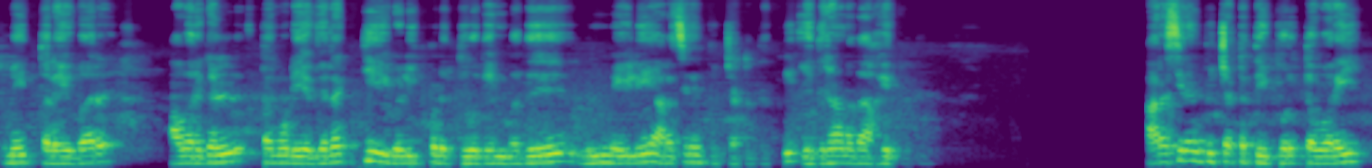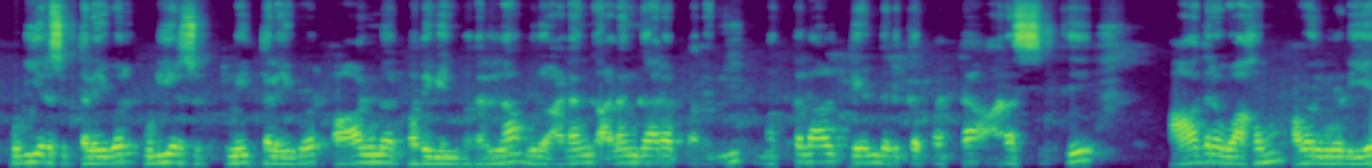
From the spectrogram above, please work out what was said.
துணைத் தலைவர் அவர்கள் தன்னுடைய விரக்தியை வெளிப்படுத்துவது என்பது உண்மையிலேயே அரசியலமைப்பு சட்டத்துக்கு எதிரானதாக இருக்கிறது அரசியலமைப்பு சட்டத்தை பொறுத்தவரை குடியரசுத் தலைவர் குடியரசு துணைத் தலைவர் ஆளுநர் பதவி என்பதெல்லாம் ஒரு அலங் அலங்கார பதவி. மக்களால் தேர்ந்தெடுக்கப்பட்ட அரசுக்கு ஆதரவாகவும் அவர்களுடைய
